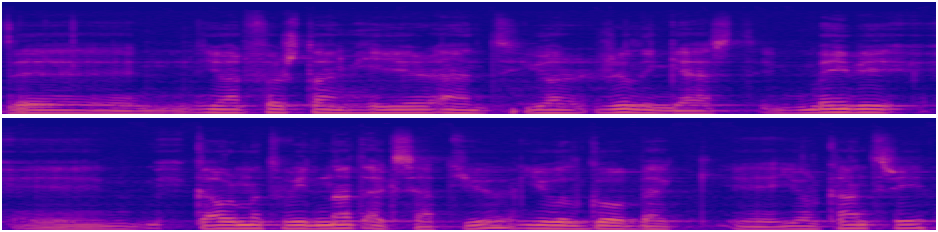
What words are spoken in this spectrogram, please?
the you are first time here and you are really guest maybe uh, government will not accept you. You will go back uh, your country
